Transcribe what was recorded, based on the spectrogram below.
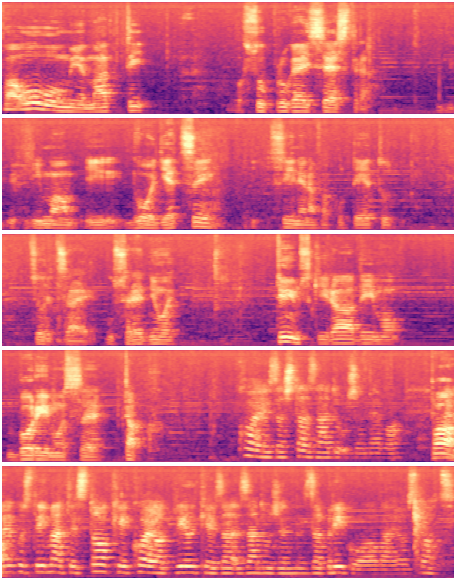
Pa ovo mi je mati, supruga i sestra. Imam i dvoje djece, sine na fakultetu, curica je u srednjoj. Timski radimo, borimo se, tako ko je za šta zadužen, evo? Pa, rekao ste imate stoke, ko je otprilike za, zadužen za brigu ovaj, o stoci?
